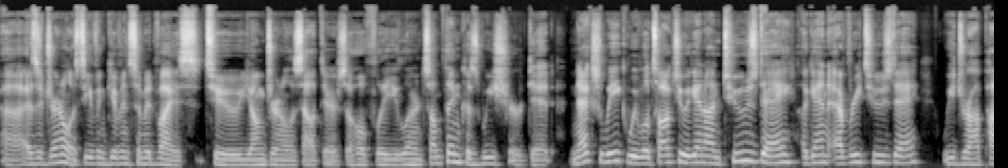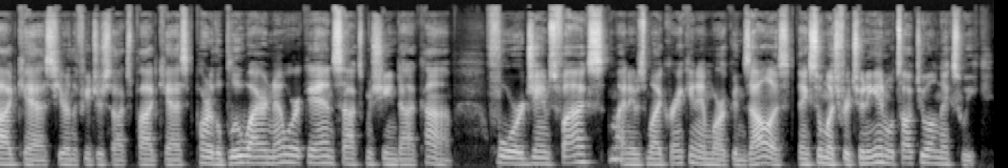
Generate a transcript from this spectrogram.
uh, as a journalist, even giving some advice to young journalists out there. So hopefully you learned something because we sure did. Next week, we will talk to you again on Tuesday. Again, every Tuesday, we drop podcasts here on the Future Sox podcast, part of the Blue Wire Network and SoxMachine.com. For James Fox, my name is Mike Rankin and Mark Gonzalez. Thanks so much for tuning in. We'll talk to you all next week.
